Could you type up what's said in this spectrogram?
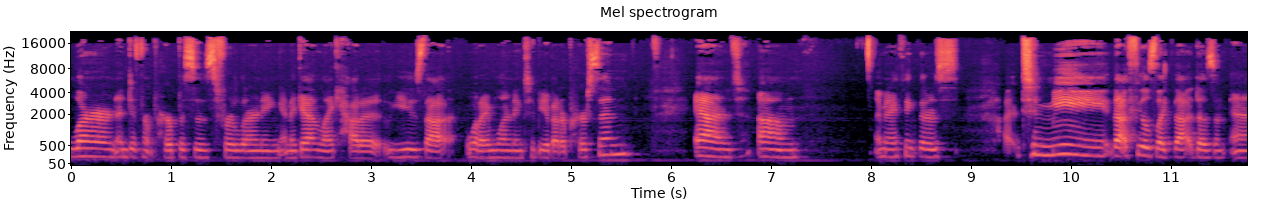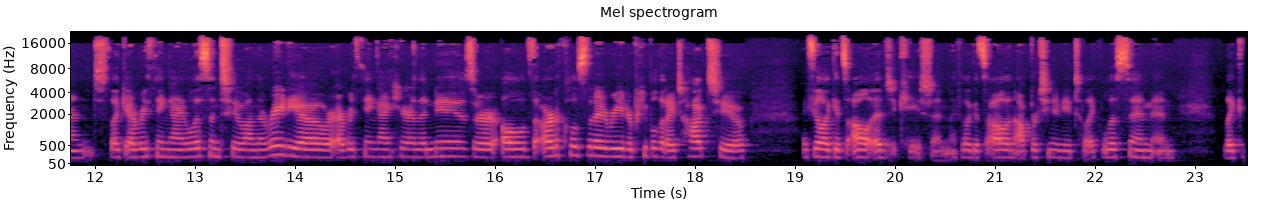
learn and different purposes for learning and again like how to use that what i'm learning to be a better person and um, i mean i think there's to me that feels like that doesn't end. Like everything i listen to on the radio or everything i hear in the news or all of the articles that i read or people that i talk to i feel like it's all education. I feel like it's all an opportunity to like listen and like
